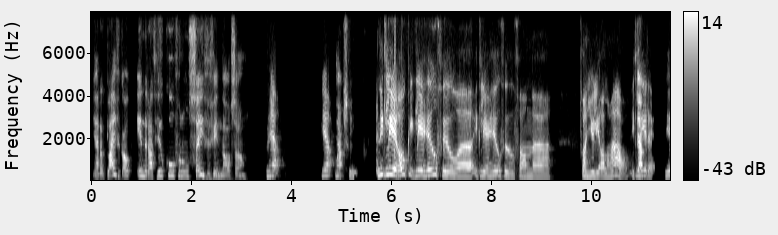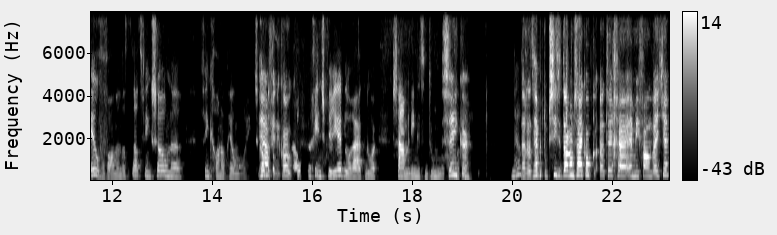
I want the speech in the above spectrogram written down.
ja, dat blijf ik ook inderdaad heel cool van ons zeven vinden of zo. Ja, ja, ja. absoluut. En ik leer ook, ik leer heel veel, uh, ik leer heel veel van, uh, van jullie allemaal. Ik leer er heel veel van en dat, dat vind ik zo'n, uh, vind ik gewoon ook heel mooi. Dus ik ja, vind ik ook. ook geïnspireerd door raken door samen dingen te doen. Zeker. Ja. Nou, dat heb ik precies, daarom zei ik ook tegen Emmy van, weet je,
